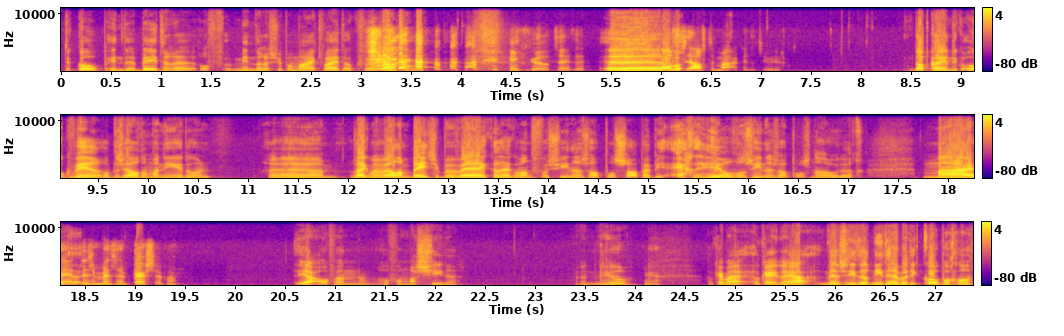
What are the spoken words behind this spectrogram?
Te koop in de betere of mindere supermarkt, waar je het ook halen. Ik wil het zeggen. Of zelf te maken natuurlijk. Dat kan je natuurlijk ook weer op dezelfde manier doen. Ehm, lijkt me wel een beetje bewerkelijk, want voor sinaasappelsap heb je echt heel veel sinaasappels nodig. Maar, ja, dus mensen een pers hebben. Ja, of een, of een machine. Een heel... Ja. Oké, maar oké, nou ja, mensen die dat niet hebben, die kopen gewoon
